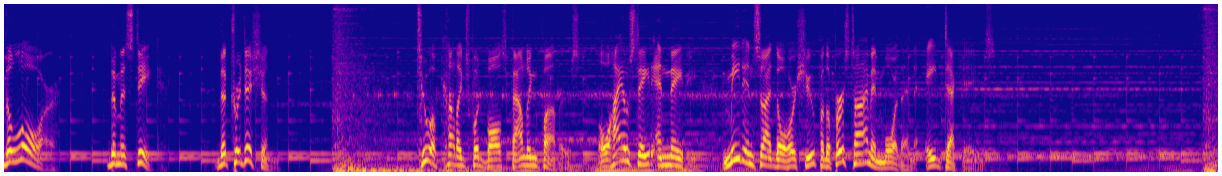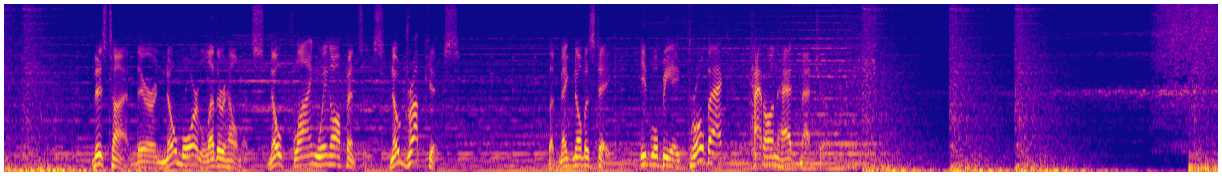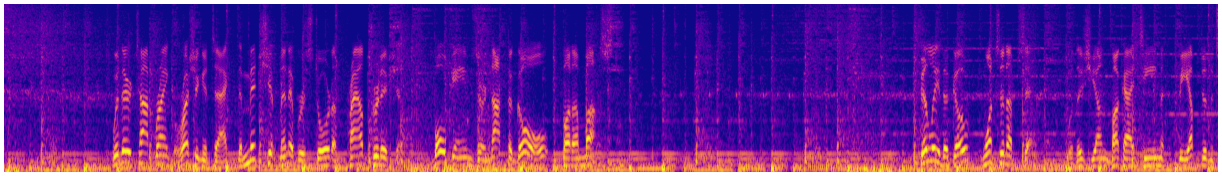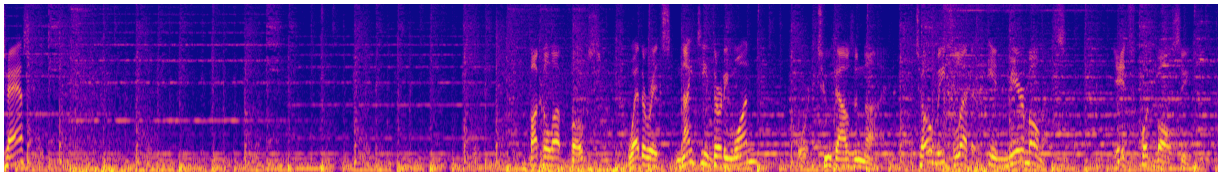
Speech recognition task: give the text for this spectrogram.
The lore, the mystique, the tradition. Two of college football's founding fathers, Ohio State and Navy, meet inside the horseshoe for the first time in more than eight decades. This time, there are no more leather helmets, no flying wing offenses, no drop kicks. But make no mistake, it will be a throwback hat on hat matchup. With their top ranked rushing attack, the midshipmen have restored a proud tradition. Bowl games are not the goal, but a must. Billy the Goat wants an upset. Will this young Buckeye team be up to the task? Buckle up, folks. Whether it's 1931 or 2009, toe meets leather in mere moments. It's football season.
